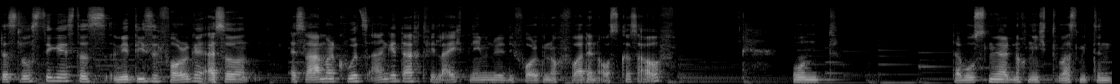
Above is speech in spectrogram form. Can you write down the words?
das Lustige ist, dass wir diese Folge, also es war mal kurz angedacht, vielleicht nehmen wir die Folge noch vor den Oscars auf. Und da wussten wir halt noch nicht, was mit den,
